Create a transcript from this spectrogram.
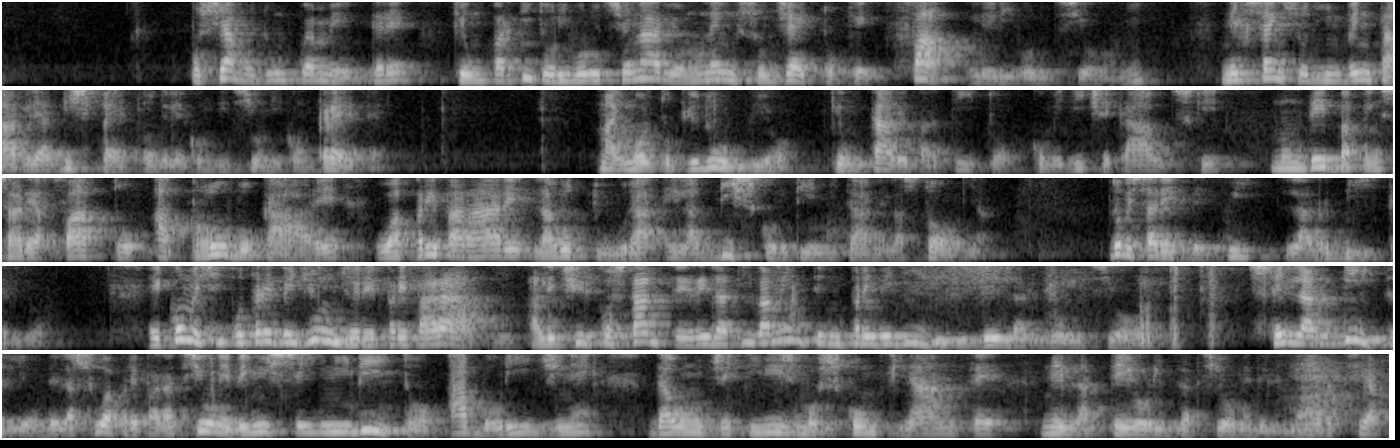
Possiamo dunque ammettere che un partito rivoluzionario non è un soggetto che fa le rivoluzioni, nel senso di inventarle a dispetto delle condizioni concrete ma è molto più dubbio che un tale partito, come dice Kautsky, non debba pensare affatto a provocare o a preparare la rottura e la discontinuità nella storia. Dove sarebbe qui l'arbitrio? E come si potrebbe giungere preparati alle circostanze relativamente imprevedibili della rivoluzione se l'arbitrio della sua preparazione venisse inibito ab origine da un oggettivismo sconfinante nella teorizzazione dell'inerzia?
